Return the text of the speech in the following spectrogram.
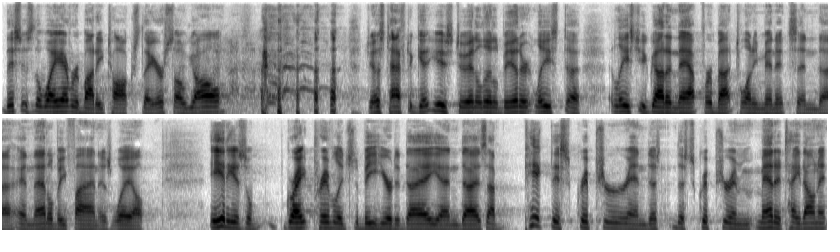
This is the way everybody talks there, so y'all just have to get used to it a little bit, or at least uh, at least you've got a nap for about 20 minutes, and uh, and that'll be fine as well. It is a great privilege to be here today, and uh, as I pick this scripture and the scripture and meditate on it,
